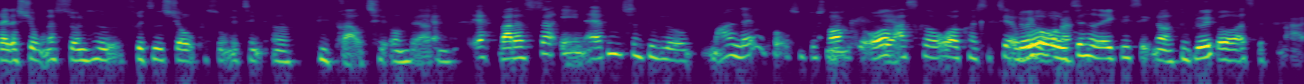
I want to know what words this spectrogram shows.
relationer, sundhed, fritid, sjov, personlige ting og bidrag til omverdenen. Ja, ja. Var der så en af dem, som du lå meget lav på, som du sådan Fuck, blev overrasket over at konstatere, wow, det havde jeg ikke lige set. Nå, du blev ikke overrasket. Nej.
